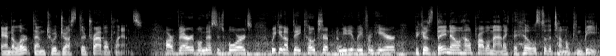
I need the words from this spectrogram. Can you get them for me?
and alert them to adjust their travel plans. Our variable message boards, we can update CoTrip immediately from here. Because they know how problematic the hills to the tunnel can be,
